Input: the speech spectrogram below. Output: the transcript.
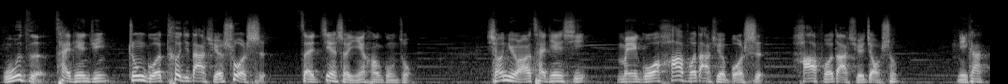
五子蔡天军，中国特技大学硕士，在建设银行工作。小女儿蔡天熙，美国哈佛大学博士，哈佛大学教授。你看，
